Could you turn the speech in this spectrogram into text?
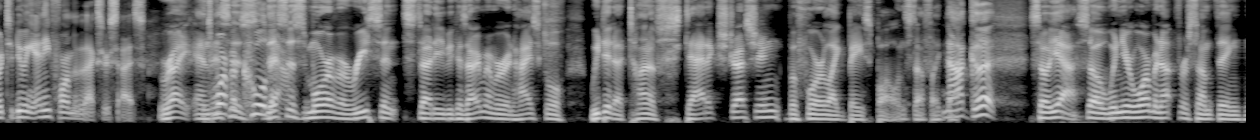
or to doing any form of exercise. Right, and It's this more of a is cool this is more of a recent study because I remember in high school we did a ton of static stretching before like baseball and stuff like that. Not good. So yeah, so when you're warming up for something,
